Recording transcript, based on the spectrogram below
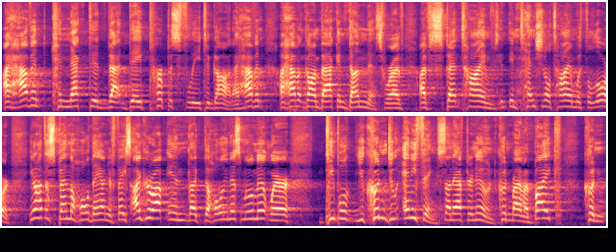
I haven't connected that day purposefully to God. I haven't, I haven't gone back and done this where I've, I've spent time, intentional time with the Lord. You don't have to spend the whole day on your face. I grew up in like the holiness movement where people, you couldn't do anything Sunday afternoon. Couldn't ride my bike, couldn't,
